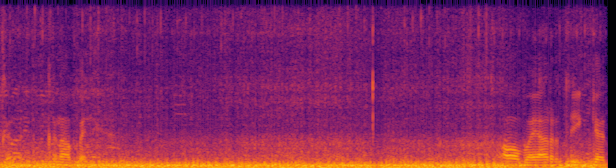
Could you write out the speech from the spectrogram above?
Ken- kenapa ini? Oh bayar tiket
